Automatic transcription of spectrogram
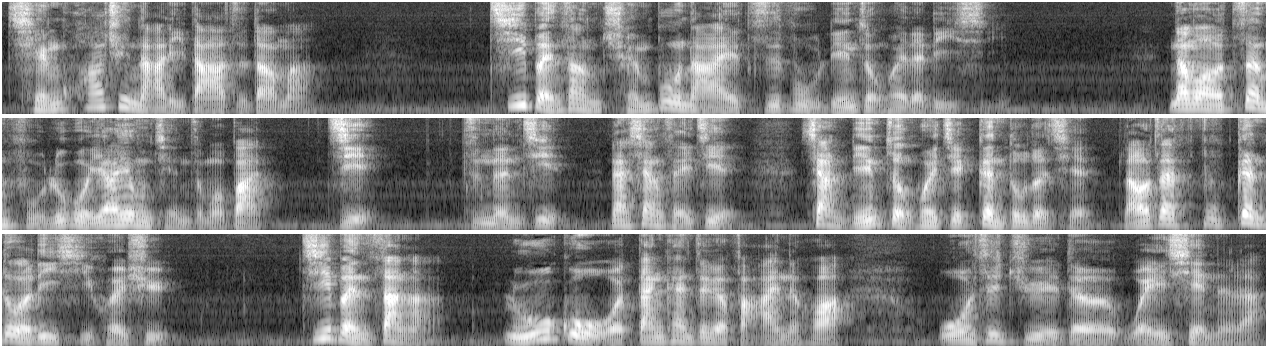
钱花去哪里？大家知道吗？基本上全部拿来支付联总会的利息。那么，政府如果要用钱怎么办？借，只能借。那向谁借？向联总会借更多的钱，然后再付更多的利息回去。基本上啊，如果我单看这个法案的话，我是觉得危险的啦。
